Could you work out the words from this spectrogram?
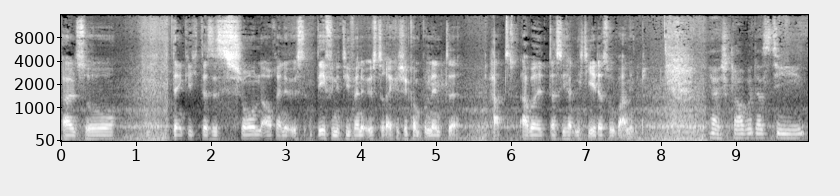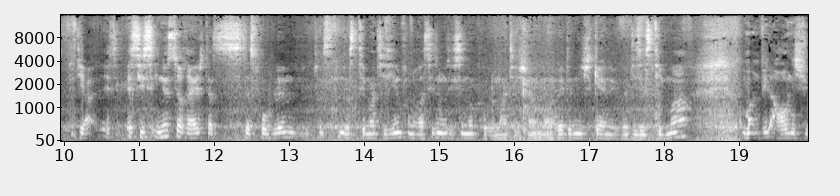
Also denke ich, dass es schon auch eine definitiv eine österreichische Komponente hat, aber dass sie halt nicht jeder so wahrnimmt. Ja, ich glaube, dass die, die es, es, ist in Österreich das, das Problem, das, das, Thematisieren von Rassismus ist immer problematisch. Man redet nicht gerne über dieses Thema, man will auch nicht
